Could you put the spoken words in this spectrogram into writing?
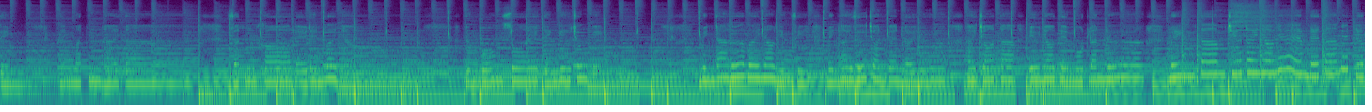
tình đánh mất hai ta? Rất khó để đến mình đã hứa với nhau những gì mình hãy giữ trọn vẹn lời hứa. Hãy cho ta yêu nhau thêm một lần nữa. Mình tạm chia tay nhau nhé, em để ta biết được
